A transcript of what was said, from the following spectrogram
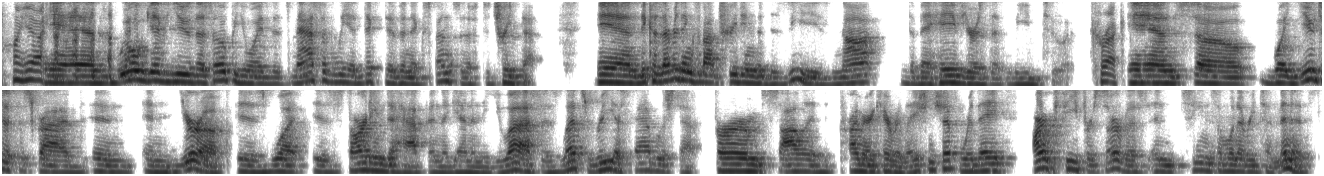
Oh yeah. and we'll give you this opioid that's massively addictive and expensive to treat that. And because everything's about treating the disease, not the behaviors that lead to it. Correct. And so what you just described in in Europe is what is starting to happen again in the US is let's reestablish that firm solid primary care relationship where they aren't fee for service and seeing someone every 10 minutes.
